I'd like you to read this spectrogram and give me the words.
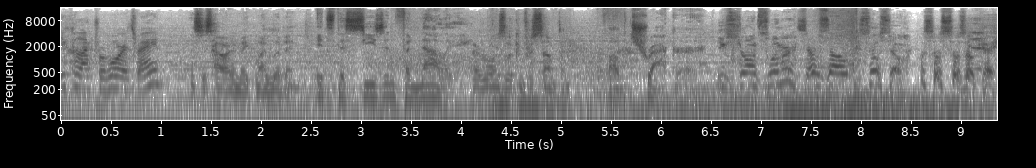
You collect rewards, right? This is how I make my living. It's the season finale Everyone's looking for something. of Tracker. You strong swimmer? So so. So so. So so's okay.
